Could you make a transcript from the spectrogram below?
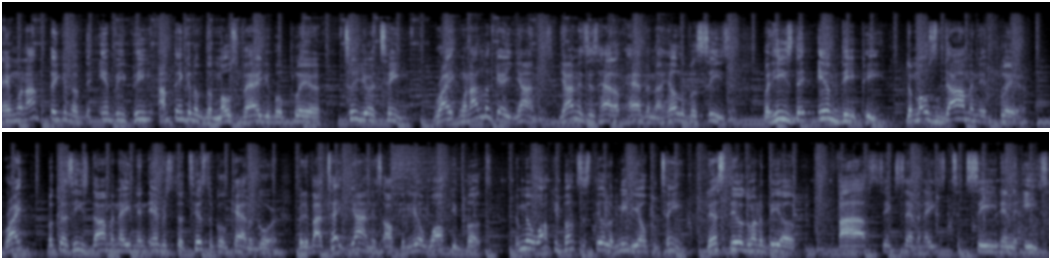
And when I'm thinking of the MVP, I'm thinking of the most valuable player to your team, right? When I look at Giannis, Giannis is having a hell of a season, but he's the MDP, the most dominant player, right? Because he's dominating in every statistical category. But if I take Giannis off the Milwaukee Bucks, the Milwaukee Bucks are still a mediocre team. They're still going to be a five, six, seven, eight seed in the East.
